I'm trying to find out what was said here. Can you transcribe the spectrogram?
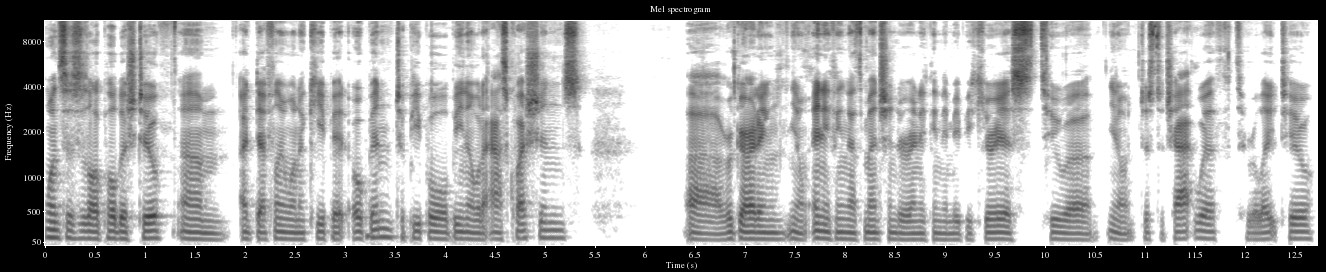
Once this is all published too, um, I definitely want to keep it open to people being able to ask questions uh, regarding you know anything that's mentioned or anything they may be curious to uh, you know just to chat with to relate to,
